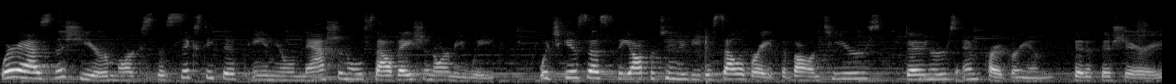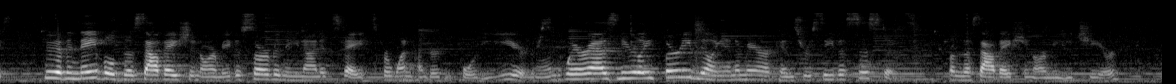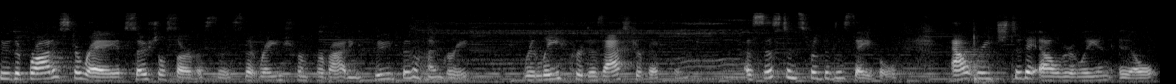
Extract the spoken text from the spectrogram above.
Whereas this year marks the 65th annual National Salvation Army Week, which gives us the opportunity to celebrate the volunteers, donors, and program beneficiaries who have enabled the Salvation Army to serve in the United States for 140 years. And whereas nearly 30 million Americans receive assistance from the Salvation Army each year through the broadest array of social services that range from providing food for the hungry, relief for disaster victims, assistance for the disabled, outreach to the elderly and ill,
